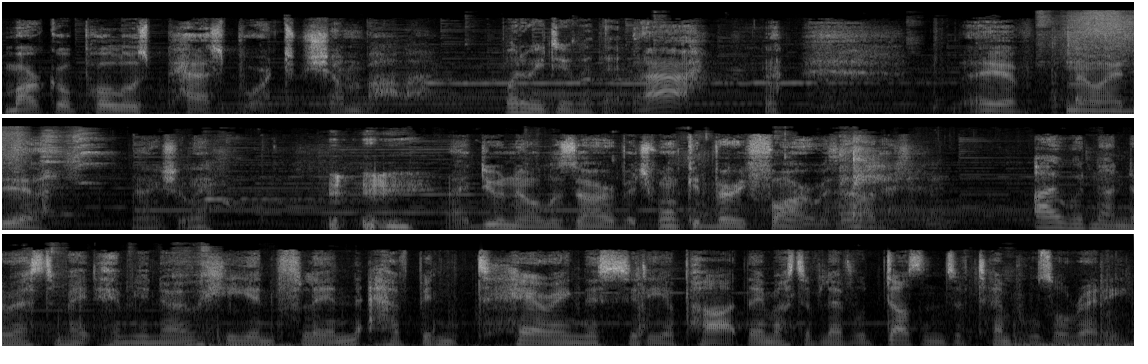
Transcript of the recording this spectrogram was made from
Marco Polo's passport to Shambhala. What do we do with it? Ah! I have no idea, actually. I do know Lazarevic won't get very far without it. I wouldn't underestimate him, you know. He and Flynn have been tearing this city apart. They must have leveled dozens of temples already.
